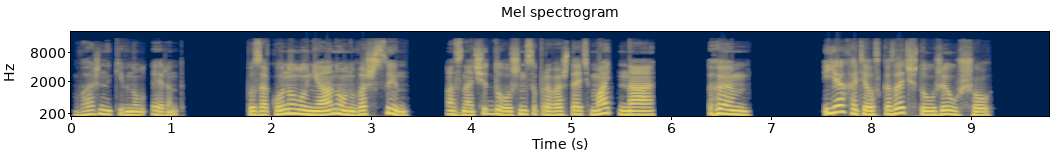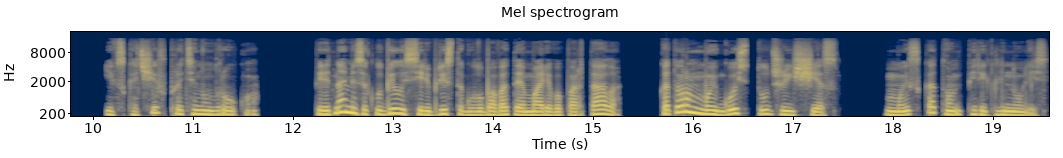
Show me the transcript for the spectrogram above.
важно кивнул Эрент. По закону Луниану он ваш сын, а значит, должен сопровождать мать на... Эм... Я хотел сказать, что уже ушел и, вскочив, протянул руку. Перед нами заклубилась серебристо-голубоватая марево портала, в котором мой гость тут же исчез. Мы с котом переглянулись.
